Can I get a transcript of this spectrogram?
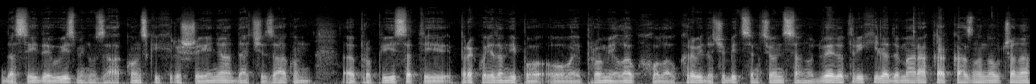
da se ide u izmjenu zakonskih rješenja, da će zakon e, propisati preko 1,5 ovaj, promijel alkohola u krvi, da će biti sankcionisano 2 do 3 hiljade maraka kazna novčana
